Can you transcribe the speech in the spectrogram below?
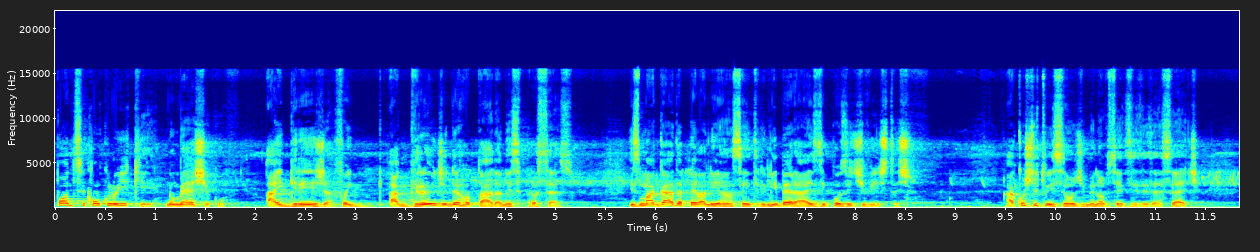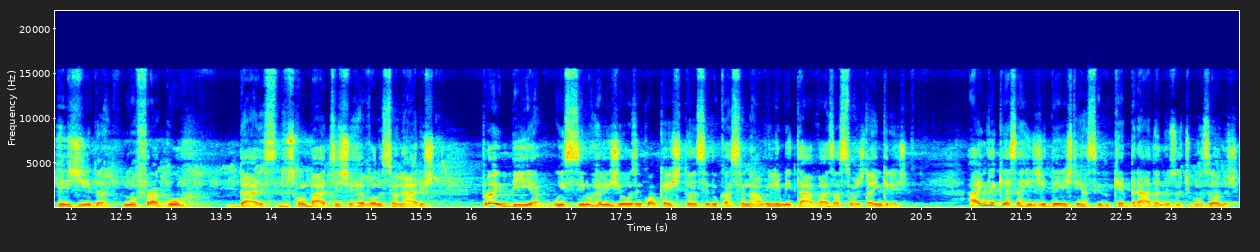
Pode-se concluir que, no México, a Igreja foi a grande derrotada nesse processo, esmagada pela aliança entre liberais e positivistas. A Constituição de 1917, regida no fragor das, dos combates revolucionários, proibia o ensino religioso em qualquer instância educacional e limitava as ações da igreja. Ainda que essa rigidez tenha sido quebrada nos últimos anos,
